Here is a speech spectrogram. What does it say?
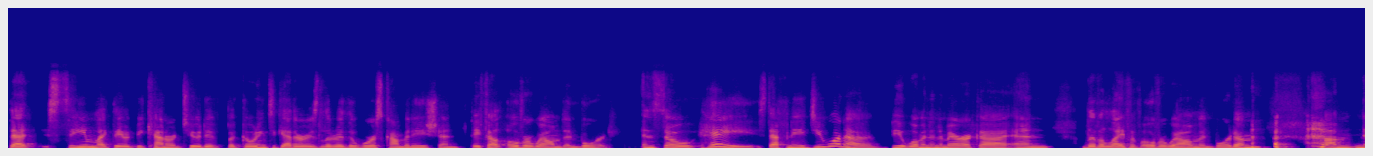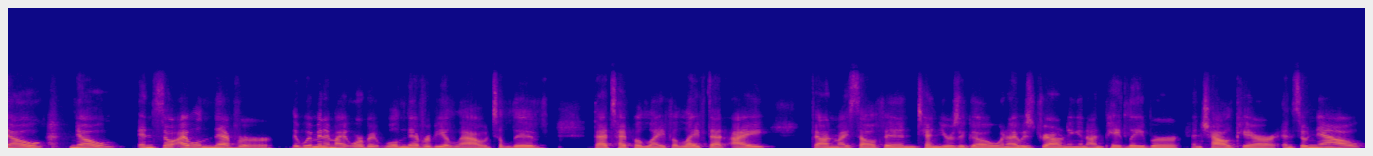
that seem like they would be counterintuitive, but going together is literally the worst combination. They felt overwhelmed and bored. And so, hey, Stephanie, do you want to be a woman in America and live a life of overwhelm and boredom? um, no, no. And so I will never, the women in my orbit will never be allowed to live that type of life, a life that I found myself in 10 years ago when I was drowning in unpaid labor and childcare. And so now,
